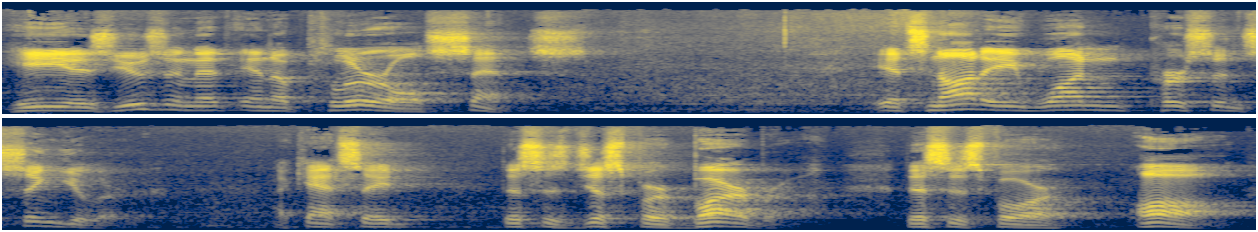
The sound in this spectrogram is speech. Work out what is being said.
he is using it in a plural sense. It's not a one person singular. I can't say this is just for Barbara. This is for all.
